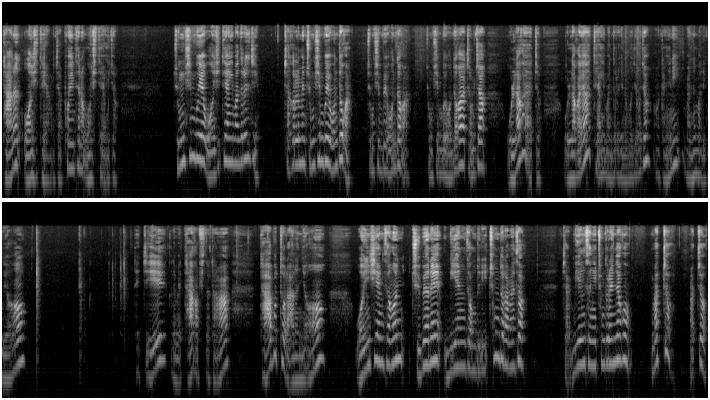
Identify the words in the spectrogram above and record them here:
다는 원시 태양. 자, 포인트는 원시 태양이죠. 중심부에 원시 태양이 만들어지지. 자, 그러면 중심부의 온도가, 중심부의 온도가, 중심부의 온도가 점차 올라가야죠. 올라가야 태양이 만들어지는 거죠. 그죠? 어, 당연히 맞는 말이고요. 됐지? 그 다음에 다 갑시다. 다. 다부터 라는요. 원시 행성은 주변의 미행성들이 충돌하면서 자, 미행성이 충돌했냐고? 맞죠? 맞죠?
